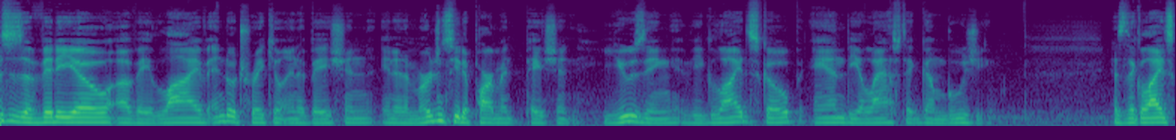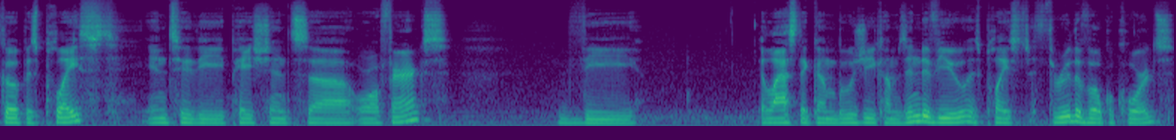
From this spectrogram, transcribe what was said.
This is a video of a live endotracheal intubation in an emergency department patient using the GlideScope and the elastic gum bougie. As the GlideScope is placed into the patient's uh, oral pharynx, the elastic gum bougie comes into view, is placed through the vocal cords,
